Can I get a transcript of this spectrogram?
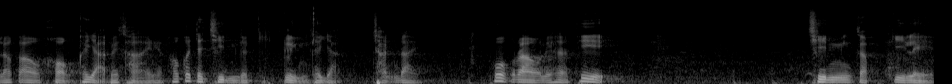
แล้วก็เอาของขยะไปขายเนี่ยเขาก็จะชินกับกลิ่นขยะฉันใด พวกเราเนี่ยฮะที่ชินกับกิเลส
